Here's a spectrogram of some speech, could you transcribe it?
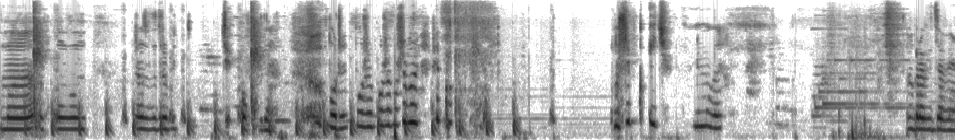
Ma, mogą teraz wydrobić... O kurde. Boże, Boże, Boże, Boże, Boże, szybko. No szybko, idź. Nie mogę. Dobra, widzowie.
